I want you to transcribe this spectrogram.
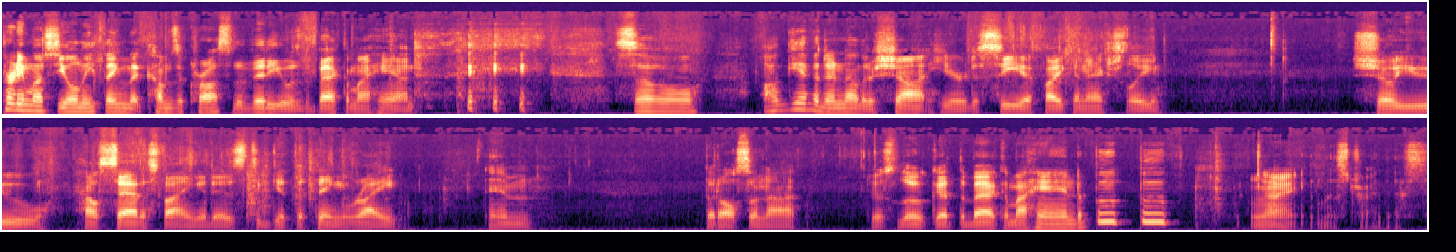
pretty much the only thing that comes across the video is the back of my hand. so I'll give it another shot here to see if I can actually show you how satisfying it is to get the thing right. And but also not. Just look at the back of my hand. Boop, boop. Alright, let's try this.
